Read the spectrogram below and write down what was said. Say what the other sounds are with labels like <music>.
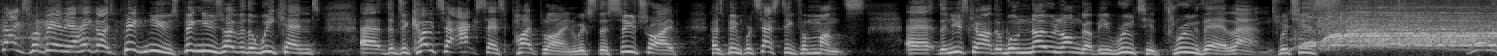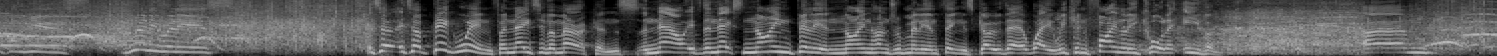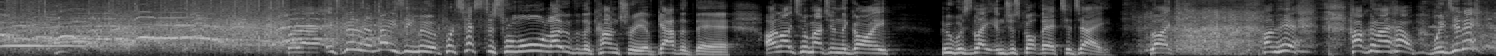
thanks for being here. Hey, guys, big news. Big news over the weekend. Uh, the Dakota Access Pipeline, which the Sioux Tribe has been protesting for months, uh, the news came out that will no longer be routed through their land, which is wonderful news. Really, really is. It's a, it's a big win for Native Americans. And now, if the next 9 billion, 900 million things go their way, we can finally call it even. Um, but uh, it's been an amazing move. Protesters from all over the country have gathered there. I like to imagine the guy who was late and just got there today. Like, <laughs> I'm here. How can I help? We did it? <laughs>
